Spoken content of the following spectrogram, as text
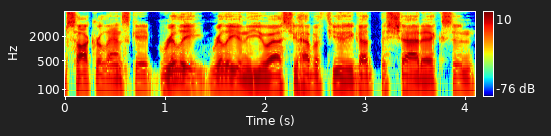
soccer landscape. Really, really in the US, you have a few, you got the Shattucks and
